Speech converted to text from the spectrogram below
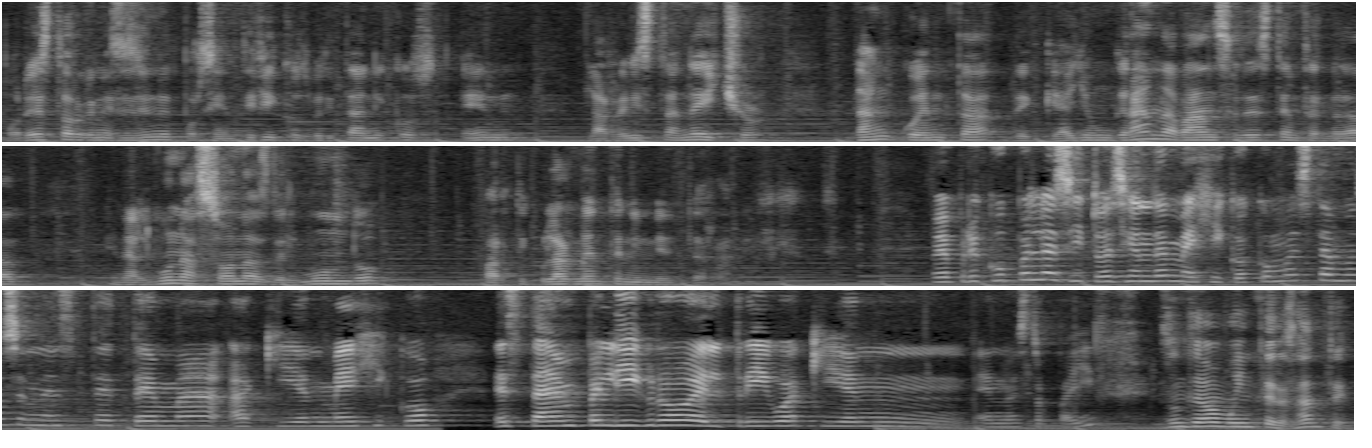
por esta organización y por científicos británicos en la revista Nature, dan cuenta de que hay un gran avance de esta enfermedad en algunas zonas del mundo particularmente en el Mediterráneo. Me preocupa la situación de México. ¿Cómo estamos en este tema aquí en México? ¿Está en peligro el trigo aquí en, en nuestro país? Es un tema muy interesante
